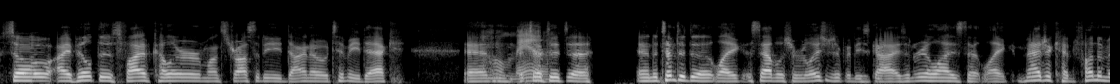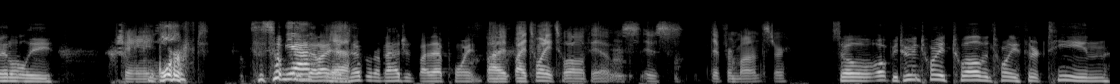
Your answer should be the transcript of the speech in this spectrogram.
So I built this five color monstrosity Dino Timmy deck, and Oh, attempted to and attempted to like establish a relationship with these guys, and realized that like Magic had fundamentally Changed. warped to something Yeah. that I Yeah. had never imagined by that point. By by 2012, yeah, it was it was a different monster. So oh, between 2012 and 2013,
